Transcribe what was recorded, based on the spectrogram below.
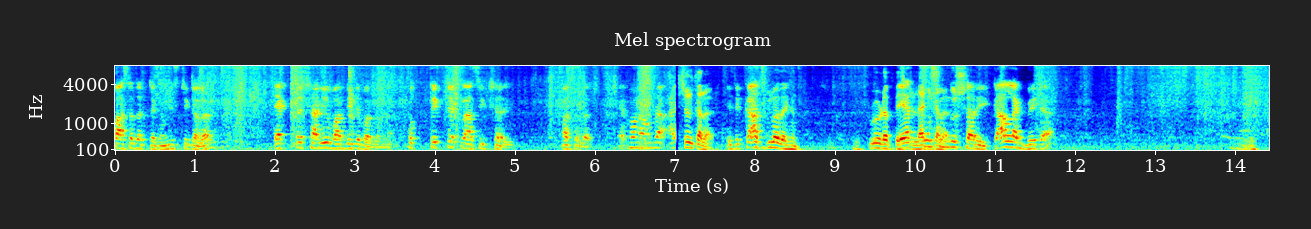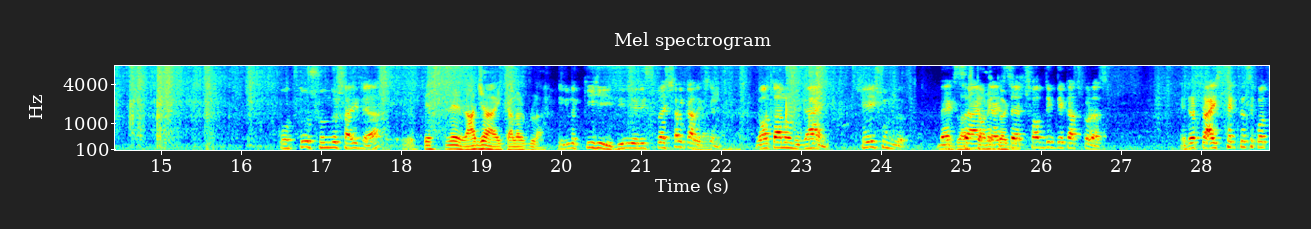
পাঁচ হাজার টাকা মিষ্টি কালার। একটা শাড়িও বাদ দিতে পারবেন না। প্রত্যেকটা ক্লাসিক শাড়ি। পাঁচ হাজার। এখন আমরা পেস্টেল কালার এই যে কাজগুলো দেখেন। পুরোটা এত পেস্টেল লাইট কালার সুন্দর শাড়ি। কার লাগবে এটা? কত সুন্দর শাড়িটা। পেস্টেলের রাজা এই কালারগুলা। এগুলো কি? দিল্লির স্পেশাল কালেকশন লতানো ডিজাইন সেই সুন্দর। ব্যাক সাইড সব দিক দিয়ে কাজ করা আছে। এটার প্রাইস থাকতেছে কত?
